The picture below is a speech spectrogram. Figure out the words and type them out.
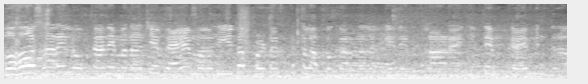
ਬਹੁਤ ਸਾਰੇ ਲੋਕਾਂ ਦੇ ਮਨਾਂ 'ਚ ਵਹਿਮ ਆ ਵੀ ਇਹਦਾ ਪ੍ਰੋਡਕਟ ਕਲੱਬ ਕਰਨ ਲੱਗੇ ਨੇ ਫਲਾਣਾ ਹੈ ਜੀ ਤੇ ਕਹੇ ਮਹਿੰਦਰਾ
